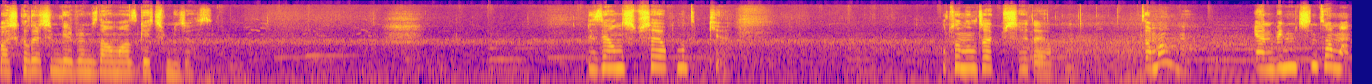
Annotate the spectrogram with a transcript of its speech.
Başkaları için birbirimizden vazgeçmeyeceğiz. Biz yanlış bir şey yapmadık ki. Utanılacak bir şey de yapmadık. Tamam mı? Yani benim için tamam.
